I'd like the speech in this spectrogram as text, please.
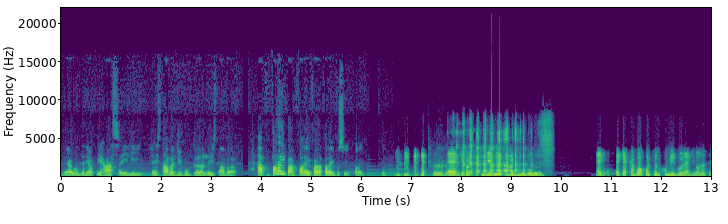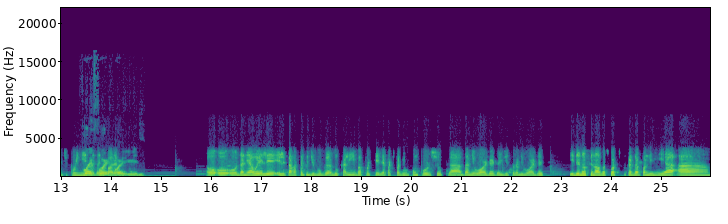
né, o Daniel Pirraça, ele já estava divulgando, ele estava ah, fala aí, Pablo. Fala aí, fala, fala aí você. Fala aí. é, que aconteceu comigo. Ele tava divulgando. É, é, que acabou acontecendo comigo, né? Digamos assim, tipo, o início foi, da foi, história. Foi, isso. O, o, o, Daniel, ele, ele tava sempre divulgando o Kalimba porque ele ia participar de um concurso da, da New Order, da editora New Order. E de, no final das contas, por causa da pandemia, a...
